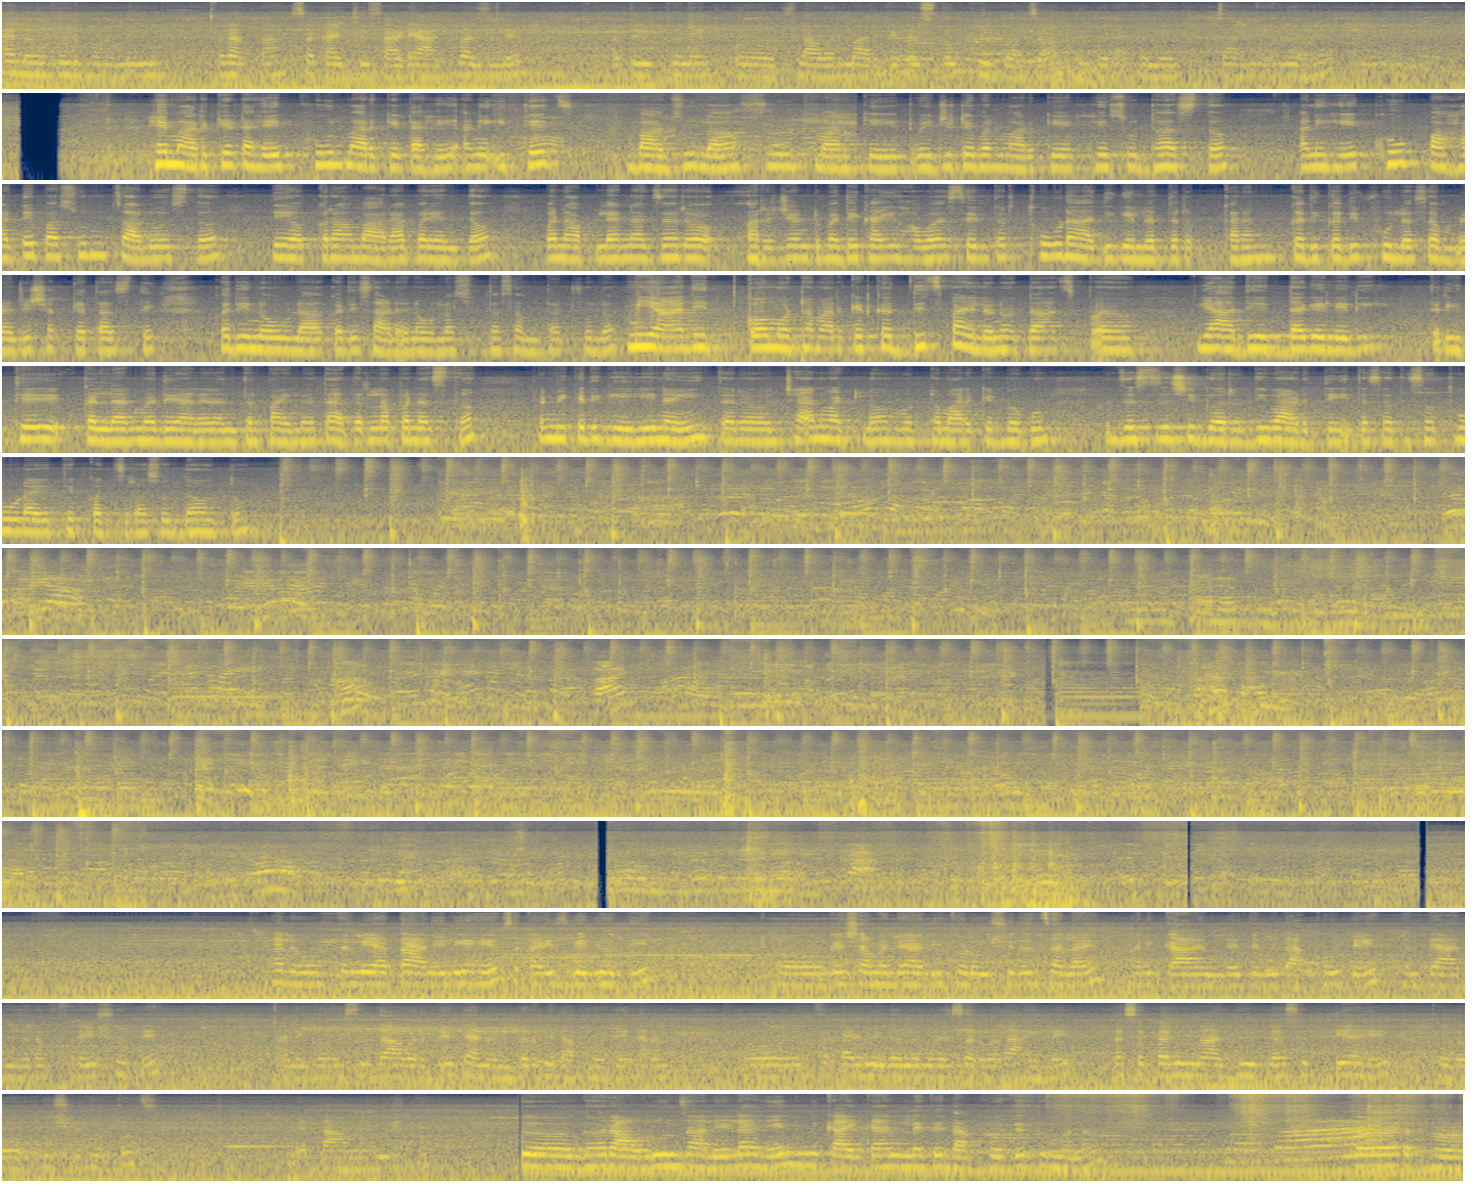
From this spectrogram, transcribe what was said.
Hello good morning. तर आता सकाळचे साडेआठ वाजले. आता इथून एक फ्लावर मार्केट असतो फुल बाजार. तिकडे आता मी चाललेली आहे. हे मार्केट आहे फूल मार्केट आहे आणि इथेच बाजूला फ्रूट मार्केट व्हेजिटेबल मार्केट हे सुद्धा असतं. आणि हे खूप पहाटेपासून चालू असतं ते अकरा बारापर्यंत पण आपल्याला जर अर्जंटमध्ये काही हवं असेल तर थोडं आधी गेलं तर कारण कधी कधी फुलं संपण्याची शक्यता असते. कधी नऊला कधी साडेनऊला सुद्धा संपतात फुलं. मी याआधी इतकं मोठं मार्केट कधीच पाहिलं नव्हतं. आज प याआधी एकदा गेलेली तर इथे कल्याणमध्ये आल्यानंतर पाहिलं दादरला पण असतं. पण मी कधी गेली नाही. तर छान वाटलं मोठं मार्केट बघून. जशी जशी गर्दी वाढते तसं तसं थोडा इथे कचरासुद्धा होतो. हॅलो तर मी आता आलेली आहे. सकाळीच गेली होती. कशामध्ये आधी थोडं उशीरच झाला आहे आणि काय आणलं आहे ते मी दाखवते. पण त्याआधी जरा फ्रेश होते आणि गहूसुद्धा आवडते. त्यानंतर मी दाखवते कारण सकाळी निघाल्यामुळे सर्व राहिले आहे तसं पण आज दिवसला सुट्टी आहे. थोडं उशीर होतोच. मी आता आवरून घेते. घर आवरून झालेलं आहे. मी काय काय आणलं ते दाखवते तुम्हाला. तर हां.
